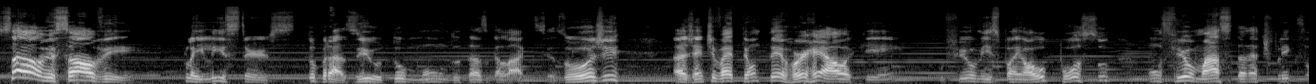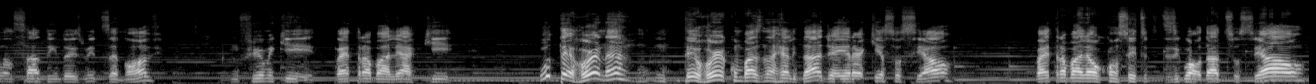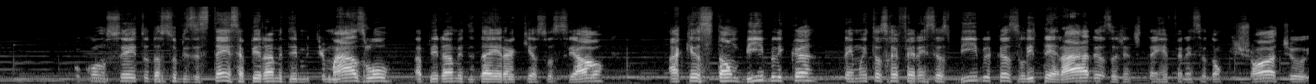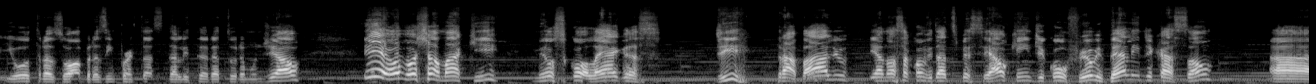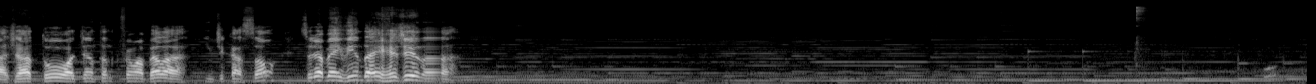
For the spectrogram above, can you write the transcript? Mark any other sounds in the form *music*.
Salve, salve, playlisters do Brasil, do mundo, das galáxias. Hoje a gente vai ter um terror real aqui, hein? O filme espanhol O Poço, um filmaço da Netflix lançado em 2019. Um filme que vai trabalhar aqui o terror, né? Um terror com base na realidade, a hierarquia social. Vai trabalhar o conceito de desigualdade social, conceito da subsistência, a pirâmide de Maslow, a pirâmide da hierarquia social, a questão bíblica, tem muitas referências bíblicas, literárias, a gente tem referência a Dom Quixote e outras obras importantes da literatura mundial. E eu vou chamar aqui meus colegas de trabalho e a nossa convidada especial, quem indicou o filme, bela indicação. Ah, já estou adiantando que foi uma bela indicação. Seja bem-vinda aí, Regina.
